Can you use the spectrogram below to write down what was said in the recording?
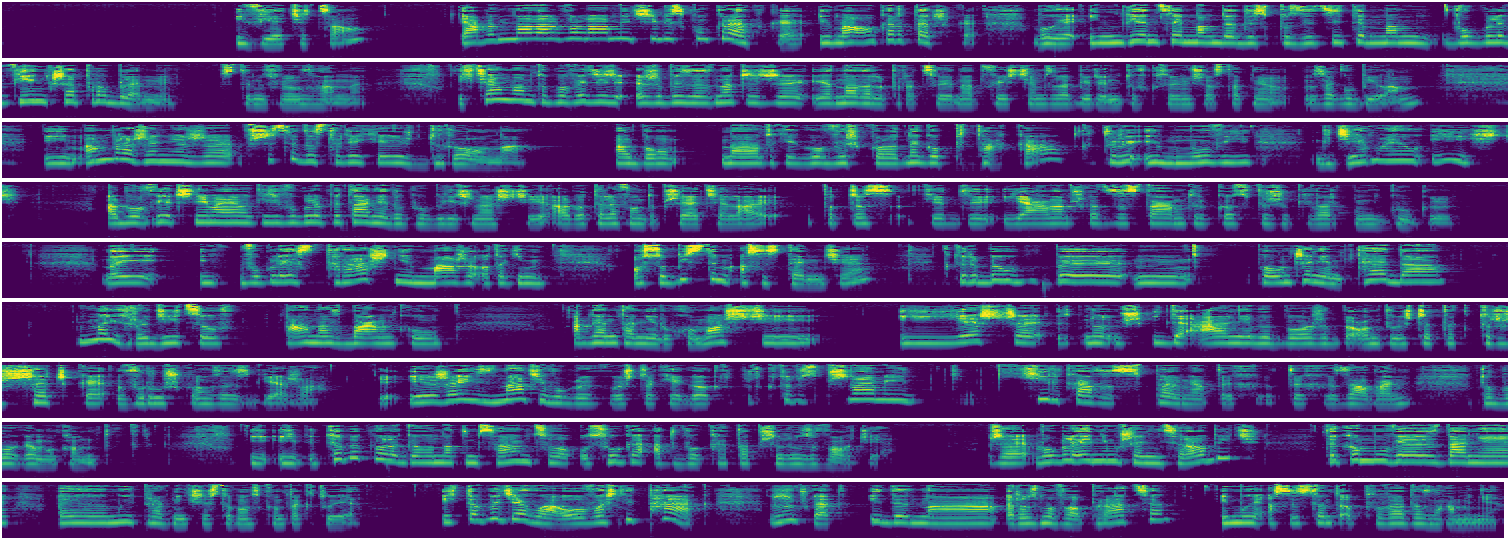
I wiecie co? Ja bym nadal wolała mieć niebieską kredkę i małą karteczkę, bo ja im więcej mam do dyspozycji, tym mam w ogóle większe problemy z tym związane. I chciałam wam to powiedzieć, żeby zaznaczyć, że ja nadal pracuję nad wyjściem z labiryntu, w którym się ostatnio zagubiłam. I mam wrażenie, że wszyscy dostali jakiegoś drona albo mają takiego wyszkolonego ptaka, który im mówi, gdzie mają iść. Albo wiecznie mają jakieś w ogóle pytanie do publiczności, albo telefon do przyjaciela, podczas kiedy ja na przykład zostałam tylko z wyszukiwarką Google. No i, i w ogóle ja strasznie marzę o takim osobistym asystencie, który byłby mm, połączeniem TEDa, moich rodziców, pana z banku, agenta nieruchomości i jeszcze, no już idealnie by było, żeby on był jeszcze tak troszeczkę wróżką ze zgierza. Jeżeli znacie w ogóle kogoś takiego, kto przynajmniej kilka spełnia tych, tych zadań, to błagam o kontakt. I, I to by polegało na tym samym, co usługa adwokata przy rozwodzie. Że w ogóle ja nie muszę nic robić, tylko mówię zdanie, e, mój prawnik się z tobą skontaktuje. I to by działało właśnie tak, że na przykład idę na rozmowę o pracę i mój asystent odpowiada za mnie.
